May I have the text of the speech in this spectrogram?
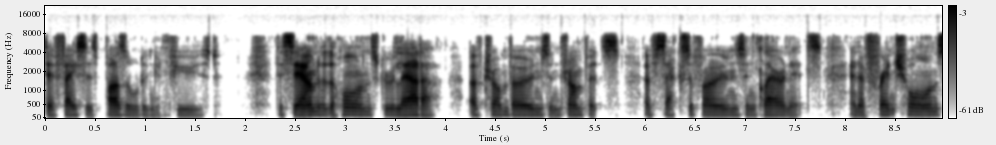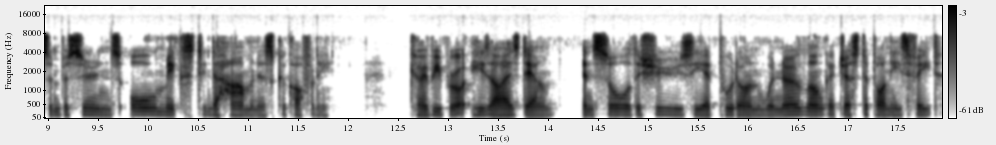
their faces puzzled and confused. The sound of the horns grew louder, of trombones and trumpets, of saxophones and clarinets, and of French horns and bassoons all mixed into harmonious cacophony. Koby brought his eyes down and saw the shoes he had put on were no longer just upon his feet.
